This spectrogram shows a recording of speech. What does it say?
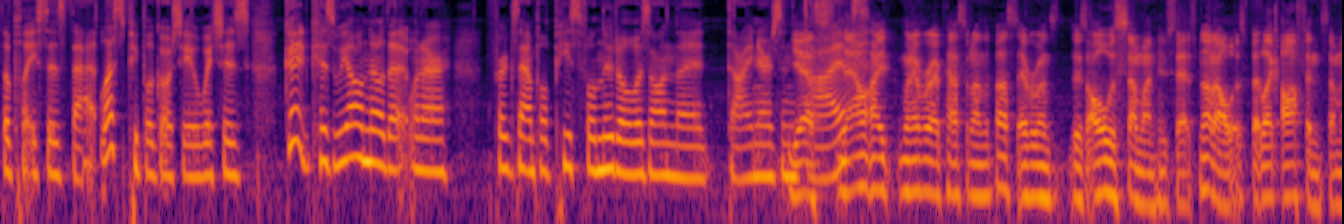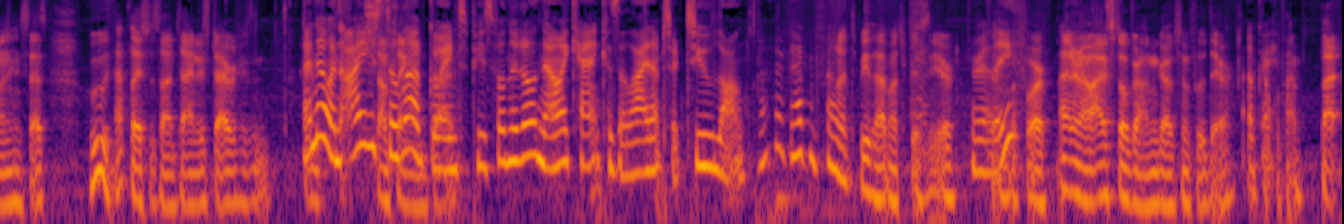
the places that less people go to, which is good because we all know that when our, for example, Peaceful Noodle was on the diners and Yes. dives. Now I, whenever I pass it on the bus, everyone's there's always someone who says, not always, but like often someone who says, "Ooh, that place was on Diners, Divers." And I know, and I used to love going to Peaceful Noodle. Now I can't because the lineups are too long. I haven't found it to be that much busier. Really? Before, I don't know. I've still gone and grabbed some food there Okay. a couple times. But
